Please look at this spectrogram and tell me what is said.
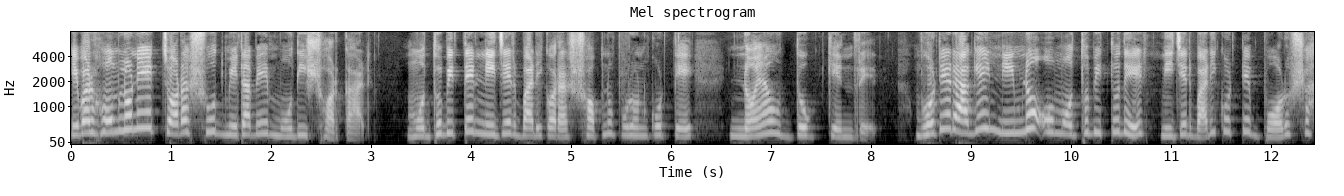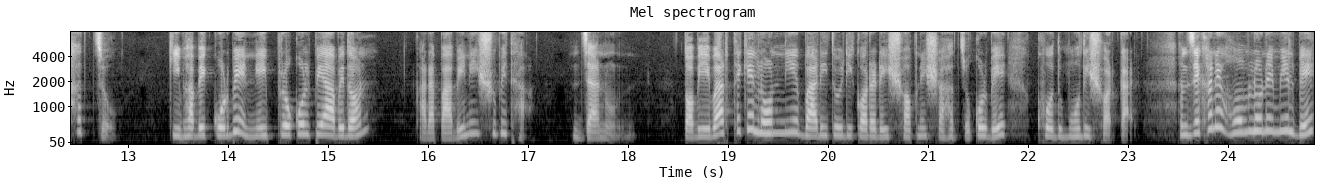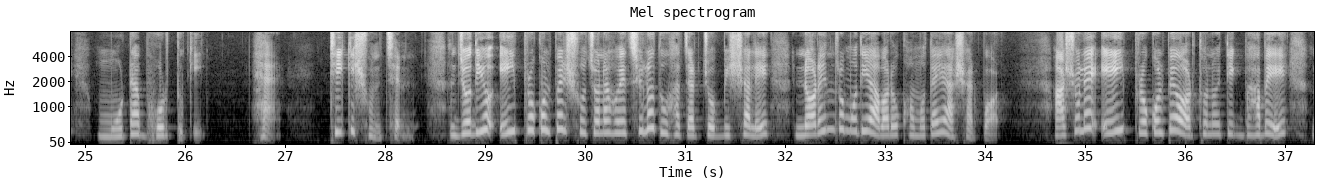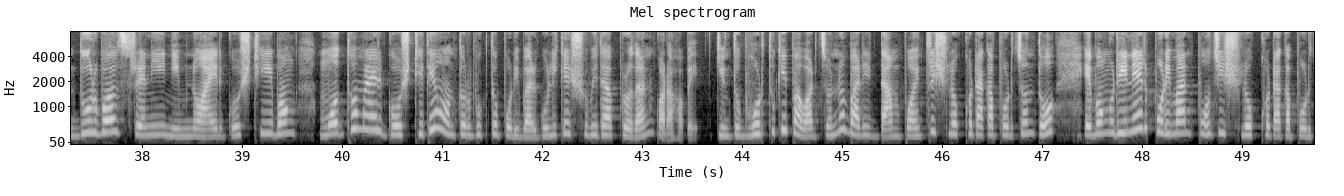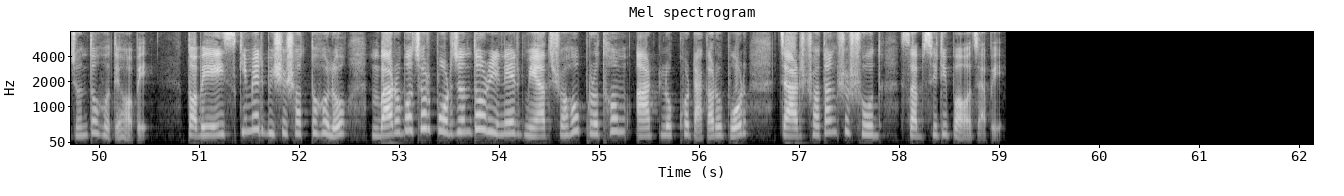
এবার হোম লোনে চড়া সুদ মেটাবে মোদী সরকার। মধ্যবিত্তের নিজের বাড়ি করার স্বপ্ন পূরণ করতে নয়া উদ্যোগ কেন্দ্রের। ভোটের আগেই নিম্ন ও মধ্যবিত্তদের নিজের বাড়ি করতে বড় সাহায্য। কীভাবে করবেন এই প্রকল্পে আবেদন? কারা পাবেন এই সুবিধা? জানুন। তবে এবার থেকে লোন নিয়ে বাড়ি তৈরি করার এই স্বপ্নের সাহায্য করবে খোদ মোদী সরকার, যেখানে হোম লোনে মিলবে মোটা ভর্তুকি। হ্যাঁ ঠিকই শুনছেন। যদিও এই প্রকল্পের সূচনা হয়েছিল দু হাজার চব্বিশ সালে, নরেন্দ্র মোদী আবারও ক্ষমতায় আসার পর। আসলে এই প্রকল্পে অর্থনৈতিকভাবে দুর্বল শ্রেণি, নিম্ন আয়ের গোষ্ঠী এবং মধ্যম আয়ের গোষ্ঠীতে অন্তর্ভুক্ত পরিবারগুলিকে সুবিধা প্রদান করা হবে। কিন্তু ভর্তুকি পাওয়ার জন্য বাড়ির দাম পঁয়ত্রিশ লক্ষ টাকা পর্যন্ত এবং ঋণের পরিমাণ পঁচিশ লক্ষ টাকা পর্যন্ত হতে হবে। তবে এই স্কিমের বিশেষত্ব হল, বারো বছর পর্যন্ত ঋণের মেয়াদসহ প্রথম আট লক্ষ টাকার ওপর চার শতাংশ সুদ সাবসিডি পাওয়া যাবে।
